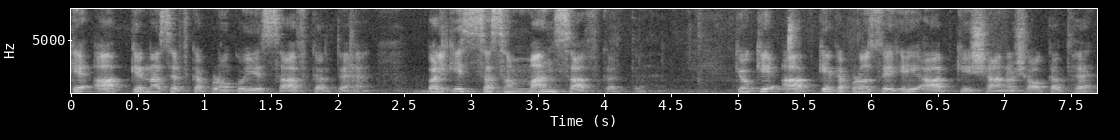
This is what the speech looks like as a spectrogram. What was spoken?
कि आपके ना सिर्फ़ कपड़ों को ये साफ़ करते हैं, बल्कि ससम्मान साफ़ करते हैं। क्योंकि आपके कपड़ों से ही आपकी शान और शौकत है,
